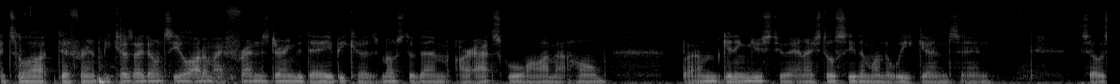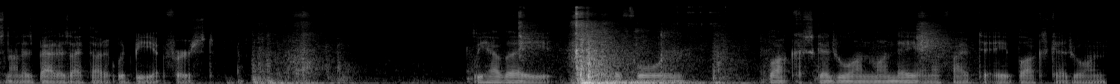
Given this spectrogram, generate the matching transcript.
It's a lot different because I don't see a lot of my friends during the day because most of them are at school while I'm at home. But I'm getting used to it, and I still see them on the weekends, and so it's not as bad as I thought it would be at first. We have a 4 block schedule on Monday and a five to eight block schedule on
